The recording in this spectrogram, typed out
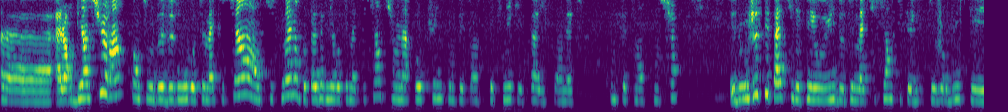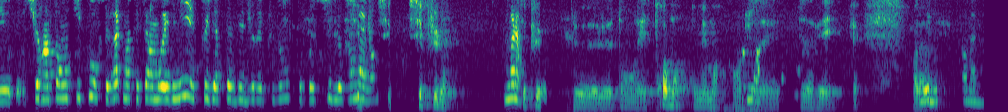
Euh, alors bien sûr, hein, quand on veut devenir automaticien, en six semaines, on ne peut pas devenir automaticien si on n'a aucune compétence technique, et ça, il faut en être complètement conscient. Et donc je ne sais pas si les POI d'automaticien, si ça existe aujourd'hui, c'est sur un temps aussi court. C'est vrai que moi c'était un mois et demi. Est-ce qu'il y a peut-être des durées plus longues? C'est possible quand même. Hein. C'est plus long. Voilà. C'est plus long. Le, temps est trois mois de mémoire quand je les, avais fait. Voilà. quand même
